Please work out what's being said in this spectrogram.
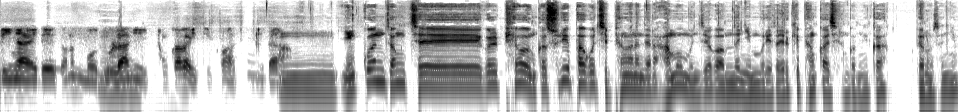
글이냐에 대해서는 뭐 음. 논란이 평가가 있을 것 같습니다. 음, 인권 정책을 펴 그러니까 수립하고 집행하는 데는 아무 문제가 없는 인물이다 이렇게 평가하시는 겁니까, 변호사님?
